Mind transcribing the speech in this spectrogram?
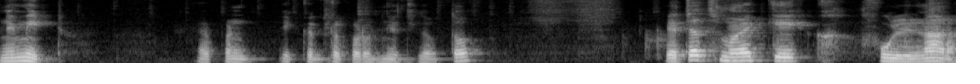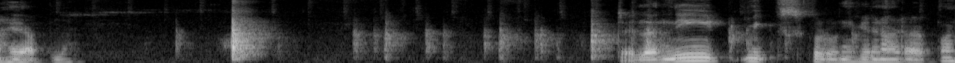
आणि मीठ हे आपण एकत्र करून घेतलं होतं. याच्याचमुळे केक फुलणार आहे आपला. त्याला नीट मिक्स करून घेणार आहे आपण.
